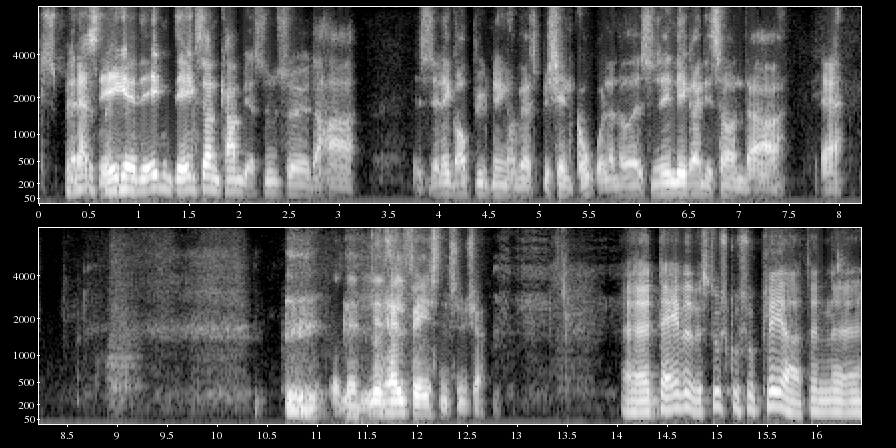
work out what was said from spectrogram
Men Spændende. altså, det er, ikke, det, er ikke, det er ikke sådan en kamp, jeg synes, øh, der har... Jeg synes ikke, opbygningen har været specielt god eller noget. Jeg synes egentlig ikke rigtig sådan, der har... Ja. Lidt, lidt halvfæsen, synes jeg. Øh, David, hvis du skulle supplere den, øh,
